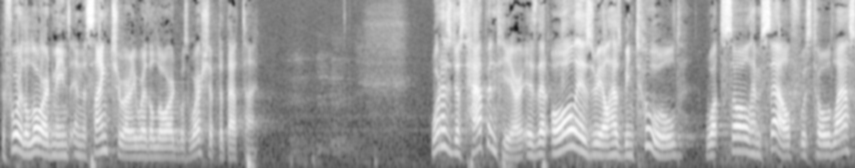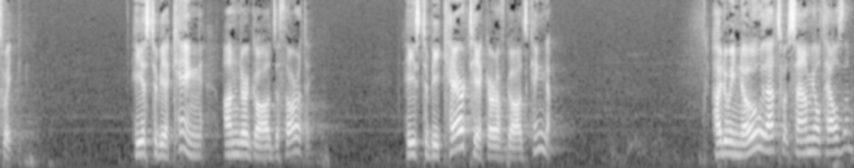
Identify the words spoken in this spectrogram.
Before the Lord means in the sanctuary where the Lord was worshipped at that time. What has just happened here is that all Israel has been told what Saul himself was told last week. He is to be a king under God's authority. He's to be caretaker of God's kingdom. How do we know that's what Samuel tells them?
